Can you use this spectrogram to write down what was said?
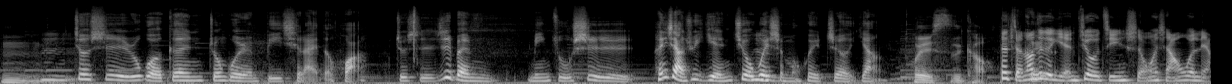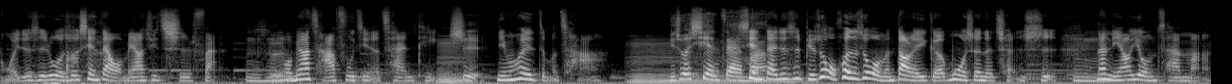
嗯。嗯，就是如果跟中国人比起来的话，就是日本民族是很想去研究为什么会这样。会思考，那讲到这个研究精神，我想要问两位，就是如果说现在我们要去吃饭，嗯是我们要查附近的餐厅，嗯。是。你们会怎么查？嗯。你说现在吗？现在就是比如说我，或者说我们到了一个陌生的城市，嗯。那你要用餐嘛？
